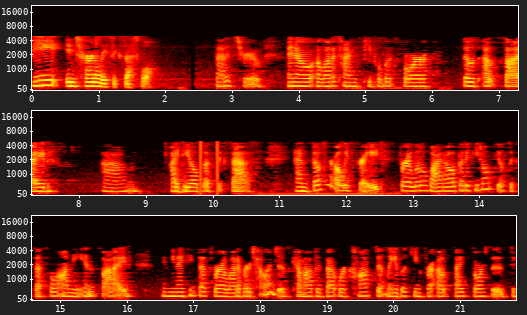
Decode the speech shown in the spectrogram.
be internally successful. That is true. I know a lot of times people look for those outside um, ideals of success, and those are always great for a little while, but if you don't feel successful on the inside, I mean, I think that's where a lot of our challenges come up is that we're constantly looking for outside sources to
